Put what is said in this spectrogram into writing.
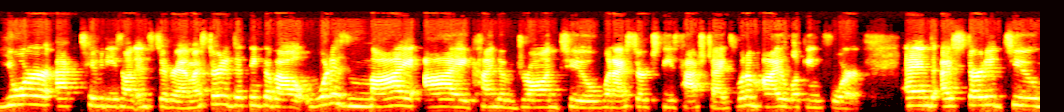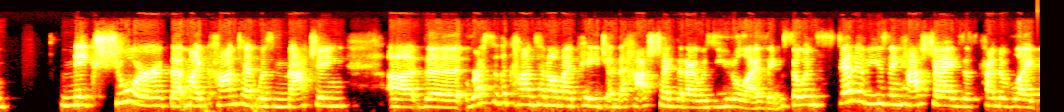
your activities on Instagram? I started to think about what is my eye kind of drawn to when I search these hashtags? What am I looking for? And I started to make sure that my content was matching uh, the rest of the content on my page and the hashtag that I was utilizing. So instead of using hashtags as kind of like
